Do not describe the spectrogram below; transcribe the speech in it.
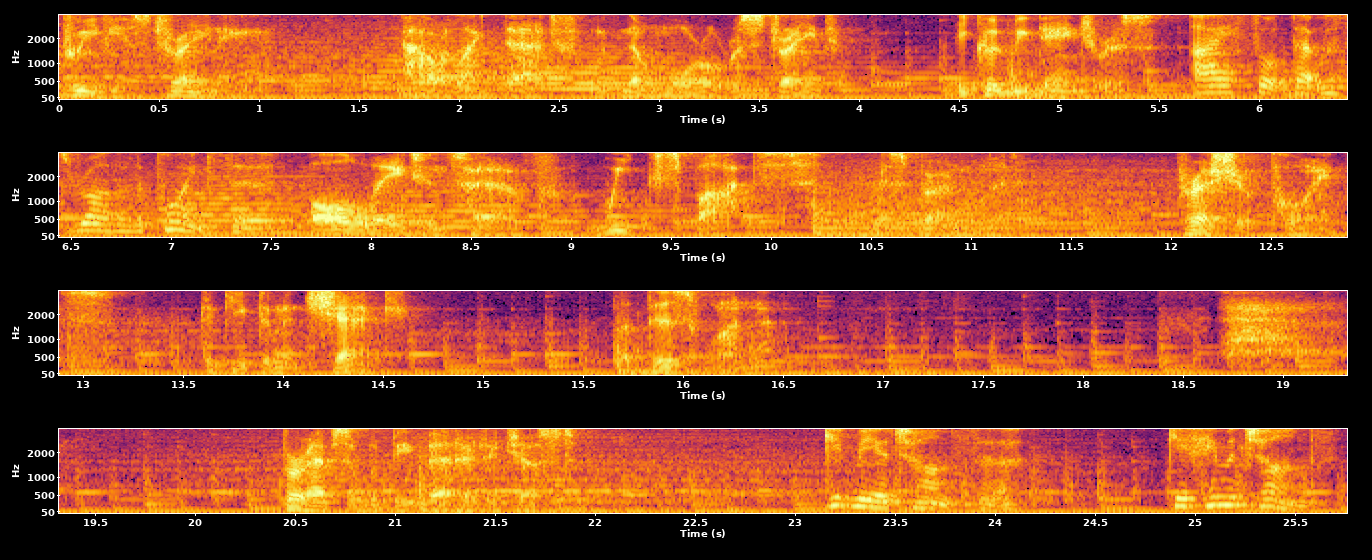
previous training. Power like that, with no moral restraint, he could be dangerous. I thought that was rather the point, sir. All agents have weak spots, Miss Burnwood. Pressure points to keep them in check. But this one. Perhaps it would be better to just. Give me a chance, sir. Give him a chance.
